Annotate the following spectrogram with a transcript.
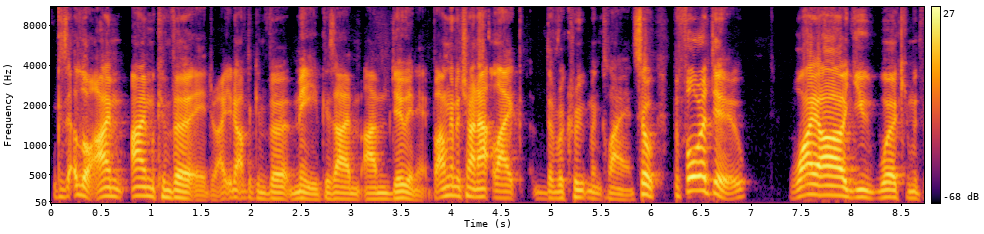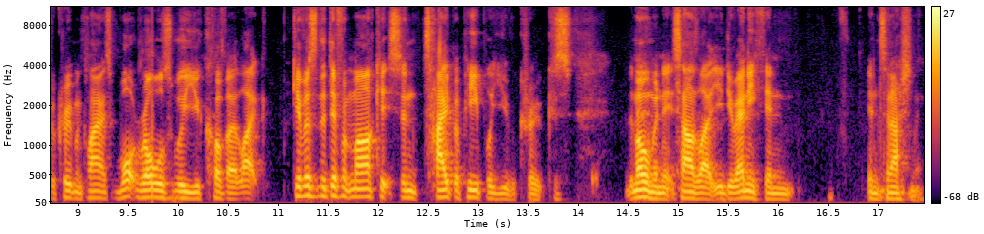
because look, I'm I'm converted, right? You don't have to convert me because I'm I'm doing it, but I'm to try and act like the recruitment client. So before I do, why are you working with recruitment clients? What roles will you cover? Like, give us the different markets and type of people you recruit because the moment it sounds like you do anything internationally.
